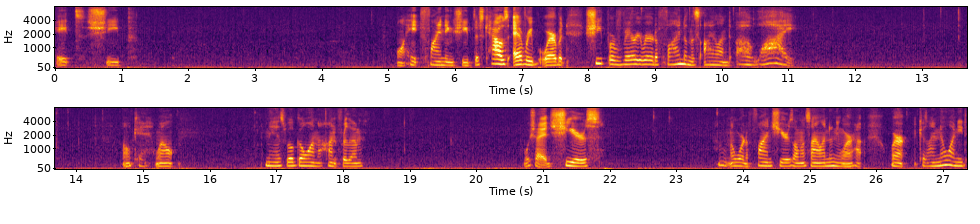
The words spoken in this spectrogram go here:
Hate sheep. Well, I hate finding sheep. There's cows everywhere, but sheep are very rare to find on this island. Oh, why? Okay, well, may as well go on a hunt for them. Wish I had shears. I don't know where to find shears on this island anywhere. where, because I know I need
